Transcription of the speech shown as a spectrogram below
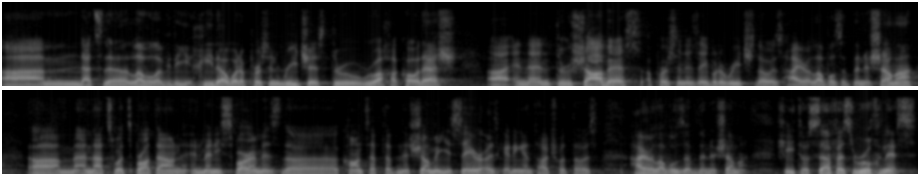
Um, that's the level of the yichida, what a person reaches through ruach hakodesh. Uh, and then through Shabbos, a person is able to reach those higher levels of the neshama, um, and that's what's brought down in many svarim is the concept of neshama yisera, is getting in touch with those higher levels of the neshama. Sheitosefes ruchnis,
